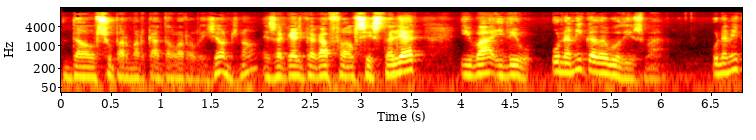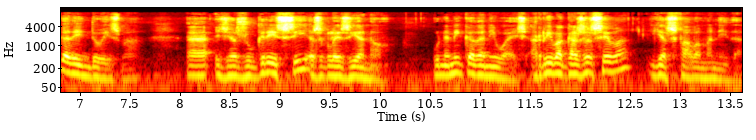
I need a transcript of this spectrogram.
del supermercat de les religions, no? És aquell que agafa el cistellet i va i diu una mica de budisme, una mica d'hinduisme, eh, Jesucrist sí, Església no, una mica de New Age. Arriba a casa seva i es fa l'amanida.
